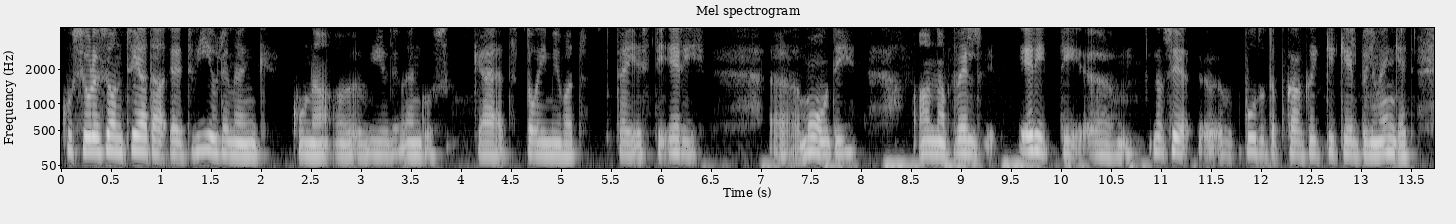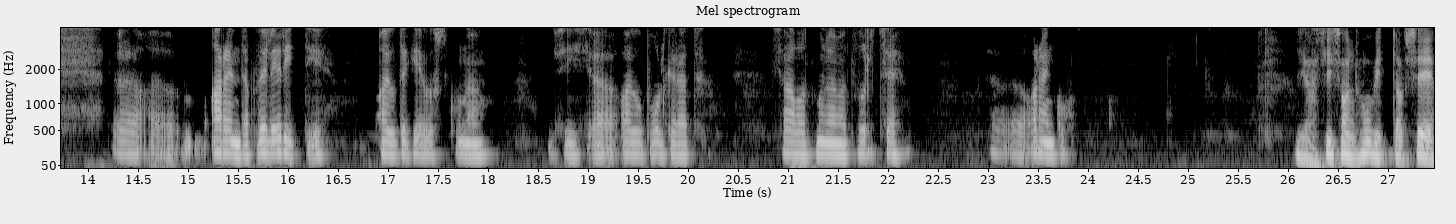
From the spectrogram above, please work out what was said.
kusjuures on teada, et viiulimäng, kuna äh, viiulimängus käed toimivad täiesti eri äh, moodi, annab veel eriti, ähm, no see äh, puudutab ka kõiki keelpillimängijaid, äh, arendab veel eriti ajutegevust, kuna siis äh, ajupoolkerad saavad mõlemad võrdse arengu. ja siis on huvitav see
